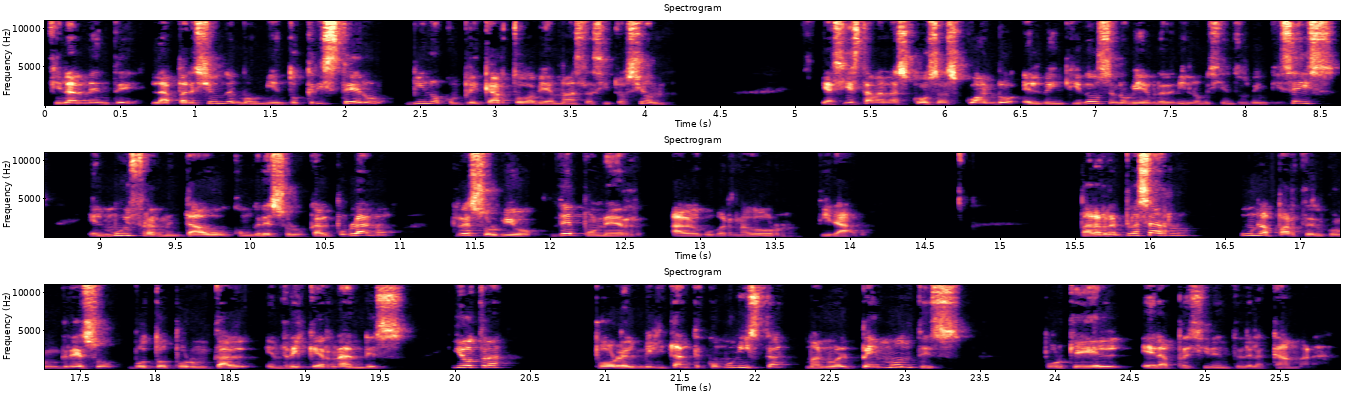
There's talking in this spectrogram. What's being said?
Finalmente, la aparición del movimiento cristero vino a complicar todavía más la situación. Y así estaban las cosas cuando, el 22 de noviembre de 1926, el muy fragmentado Congreso local poblano resolvió deponer al gobernador Tirado. Para reemplazarlo, una parte del Congreso votó por un tal Enrique Hernández y otra por el militante comunista Manuel P. Montes, porque él era presidente de la Cámara.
